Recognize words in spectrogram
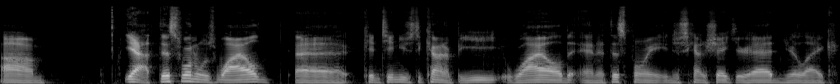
Um, yeah, this one was wild. Uh, continues to kind of be wild, and at this point, you just kind of shake your head and you're like,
